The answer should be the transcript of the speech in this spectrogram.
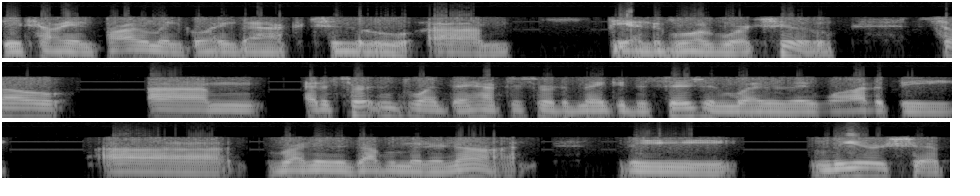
the Italian parliament going back to um, the end of World War II. So um, at a certain point, they have to sort of make a decision whether they want to be uh, running the government or not. The leadership,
